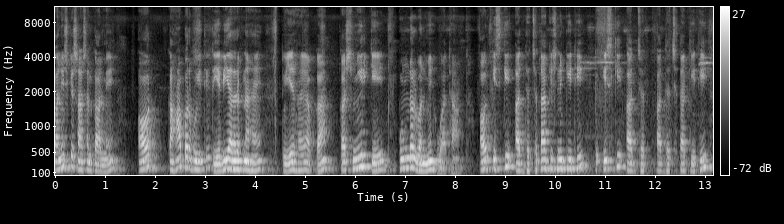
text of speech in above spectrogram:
कनिष्क के शासनकाल में और कहाँ पर हुई थी तो ये भी याद रखना है। तो ये है आपका कश्मीर के कुंडल वन में हुआ था। और इसकी अध्यक्षता किसने की थी? तो इसकी अध्यक्षता की थी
